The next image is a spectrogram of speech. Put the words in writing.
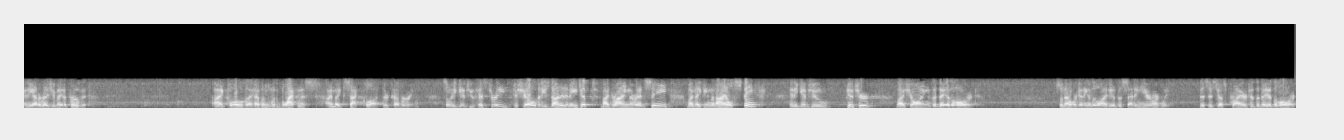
And he had a resume to prove it. I clothe the heavens with blackness. I make sackcloth their covering. So he gives you history to show that he's done it in Egypt by drying the Red Sea, by making the Nile stink, and he gives you future by showing the day of the Lord. So now we're getting a little idea of the setting here, aren't we? This is just prior to the day of the Lord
